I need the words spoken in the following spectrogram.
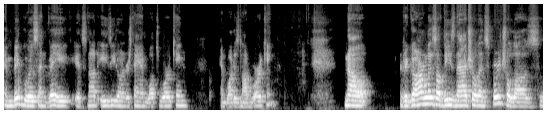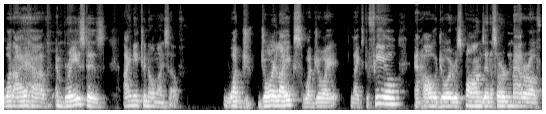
ambiguous and vague, it's not easy to understand what's working and what is not working. Now, regardless of these natural and spiritual laws, what I have embraced is I need to know myself. What joy likes, what joy likes to feel, and how joy responds in a certain matter of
